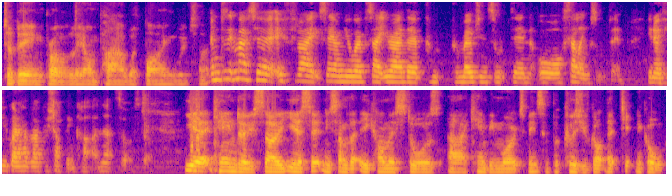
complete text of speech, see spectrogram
to being probably on par with buying a website. And does it matter if, like, say on your website, you're either pr- promoting something or selling something? You know, if you've got to have like a shopping cart and that sort of stuff. Yeah, it can do. So, yeah, certainly some of the e-commerce stores uh, can be more expensive because you've got that technical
